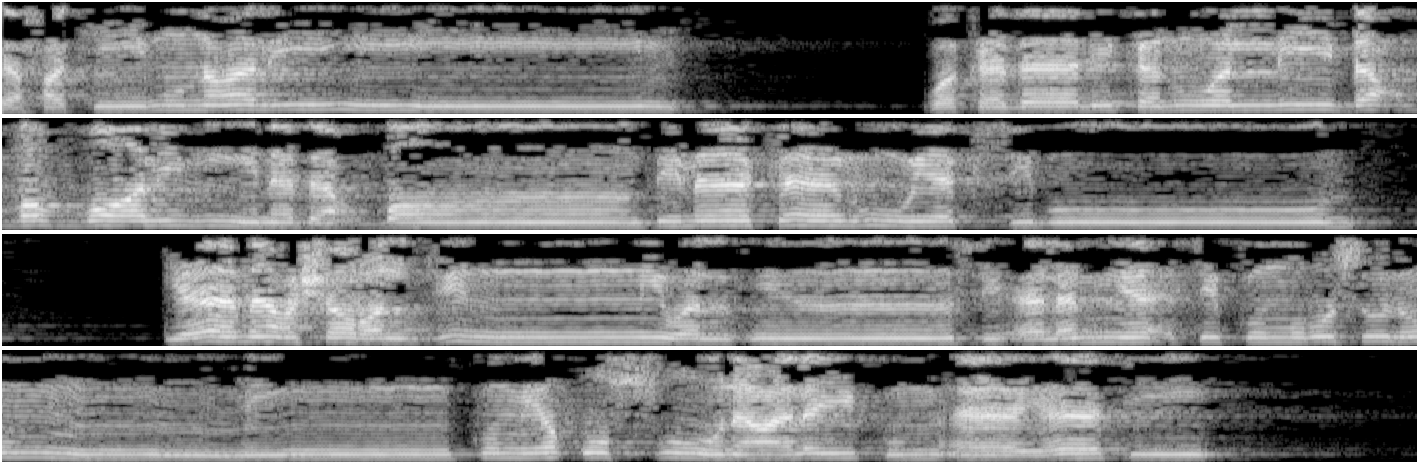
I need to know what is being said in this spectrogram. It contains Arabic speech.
رَبَّكَ حَكِيمٌ عَلِيمٌ. وَكَذَلِكَ نُوَلِّي بَعْضَ الظَّالِمِينَ بَعْضًا بِمَا كَانُوا يَكْسِبُونَ. يَا مَعْشَرَ الْجِنِّ وَالْإِنسِ أَلَمْ يَأْتِكُمْ رُسُلٌ مِنكُمْ يَقُصُّونَ عَلَيْكُمْ آيَاتِي؟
